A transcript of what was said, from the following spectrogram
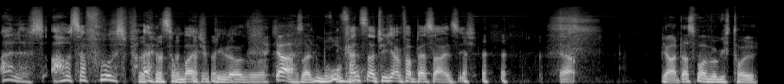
Alles außer Fußball zum Beispiel oder so. Ja, ist halt ein Du Beruf. kannst natürlich einfach besser als ich. Ja. Ja, das war wirklich toll.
